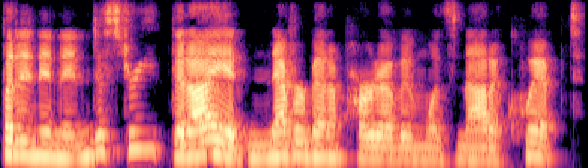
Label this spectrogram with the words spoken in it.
but in an industry that I had never been a part of and was not equipped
